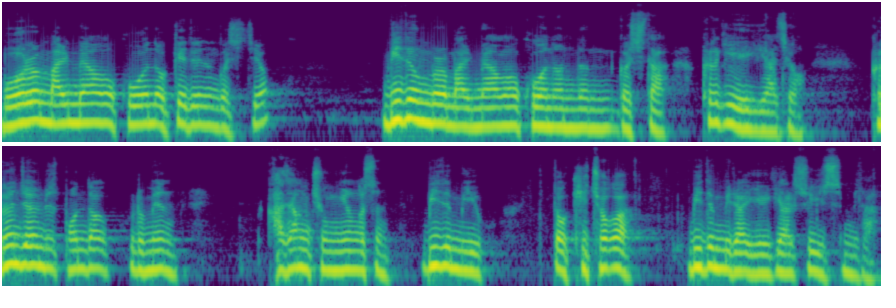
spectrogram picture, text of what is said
뭐를 말미암아 구원 얻게 되는 것이죠? 믿음으로 말미암아 구원 얻는 것이다. 그렇게 얘기하죠. 그런 점에서 본다 그러면 가장 중요한 것은 믿음이고 또 기초가 믿음이라 얘기할 수 있습니다.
